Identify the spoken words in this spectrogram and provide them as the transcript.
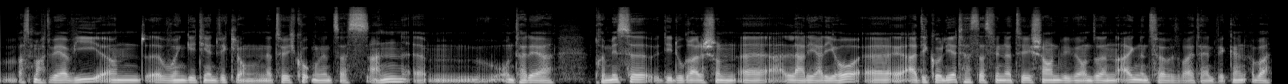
was macht wer wie und äh, wohin geht die Entwicklung? Natürlich gucken wir uns das an ähm, unter der Prämisse, die du gerade schon äh, Ladiadio äh, artikuliert hast, dass wir natürlich schauen, wie wir unseren eigenen Service weiterentwickeln. Aber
